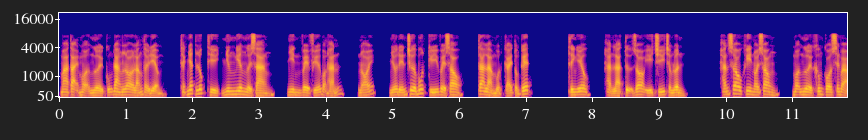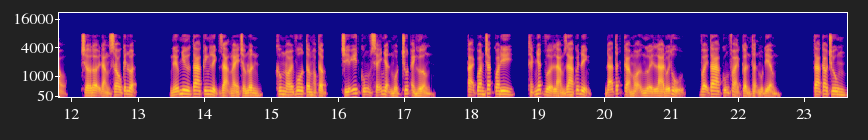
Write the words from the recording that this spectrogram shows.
Mà tại mọi người cũng đang lo lắng thời điểm, thạch nhất lúc thì nhưng nghiêng người sang, nhìn về phía bọn hắn, nói, nhớ đến chưa bút ký về sau, ta làm một cái tổng kết. Tình yêu, hẳn là tự do ý chí trầm luân. Hắn sau khi nói xong, mọi người không có xem bảo chờ đợi đằng sau kết luận nếu như ta kinh lịch dạng này trầm luân, không nói vô tâm học tập, chí ít cũng sẽ nhận một chút ảnh hưởng. Tại quan chắc qua đi, thạch nhất vừa làm ra quyết định, đã tất cả mọi người là đối thủ, vậy ta cũng phải cẩn thận một điểm. Ta cao trung,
